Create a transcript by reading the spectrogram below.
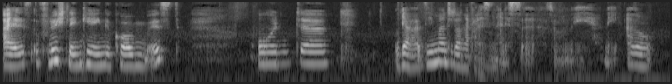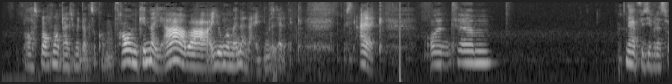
als Flüchtling hingekommen ist Und äh, ja, sie meinte dann einfach, das ist alles äh, so, nee, nee, also das braucht man gar nicht mit anzukommen. Frauen Kinder ja, aber junge Männer, nein, die müssen alle weg. Die müssen alle weg. Und ähm, ja, für sie war das,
